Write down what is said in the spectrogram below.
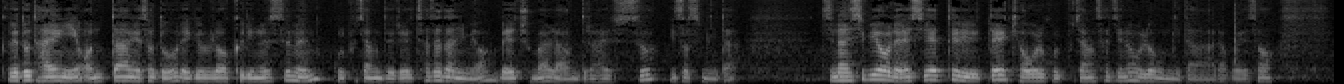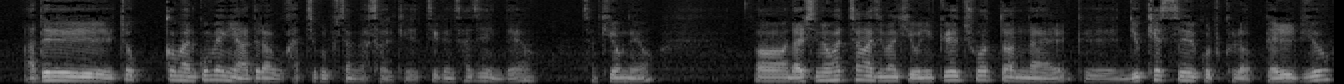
그래도 다행히 언 땅에서도 레귤러 그린을 쓰는 골프장들을 찾아다니며 매 주말 라운드를 할 수 있었습니다. 지난 12월에 시애틀 일대 겨울 골프장 사진을 올려봅니다. 라고 해서 아들, 조그만 꼬맹이 아들하고 같이 골프장 가서 이렇게 찍은 사진인데요. 참 귀엽네요. 어, 날씨는 화창하지만 기온이 꽤 추웠던 날, 그, 뉴캐슬 골프클럽, 벨뷰,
